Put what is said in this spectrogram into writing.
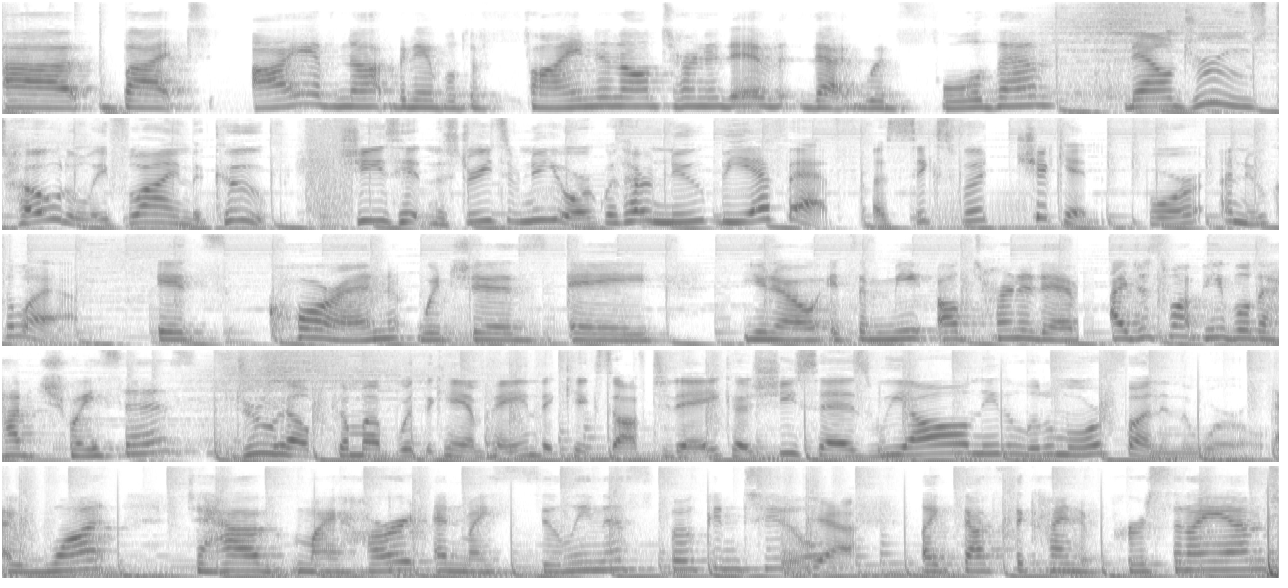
Uh, but I have not been able to find an alternative that would fool them. Now Drew's totally flying the coop. She's hitting the streets of New York with her new BFF, a six foot chicken, for a new collab. It's Quorn, which is a, you know, it's a meat alternative. I just want people to have choices. Drew helped come up with the campaign that kicks off today because she says we all need a little more fun in the world. I want to have my heart and my silliness spoken to. Yeah. Like that's the kind of person I am.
